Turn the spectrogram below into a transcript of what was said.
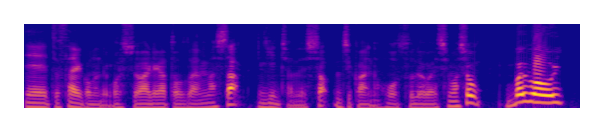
えっ、ー、と、最後までご視聴ありがとうございました。銀ちゃんでした。次回の放送でお会いしましょう。バイバイ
